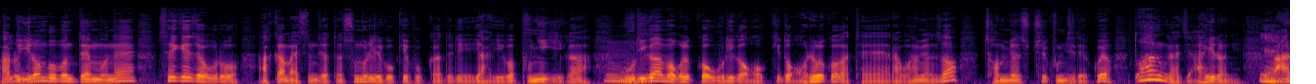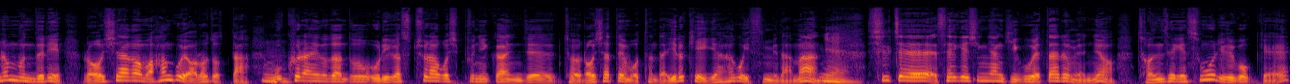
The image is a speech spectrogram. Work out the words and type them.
바로 이런 부분 때문에 세계적으로 아까 말씀드렸던 27개 국가들이 야 이거 분위기가 음. 우리가 먹을 거 우리가 얻기도 어려울 것 같아라고 하면서 전면 수출 금지됐고요. 또 한 가지 아이러니 예. 많은 분들이 러시아가 뭐 항구 열어줬다, 음. 우크라이나도 우리가 수출하고 싶으니까 이제 저 러시아 때문에 못한다 이렇게 얘기하고 있습니다만 예. 실제 세계 식량 기구에 따르면요. 전 세계 27개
